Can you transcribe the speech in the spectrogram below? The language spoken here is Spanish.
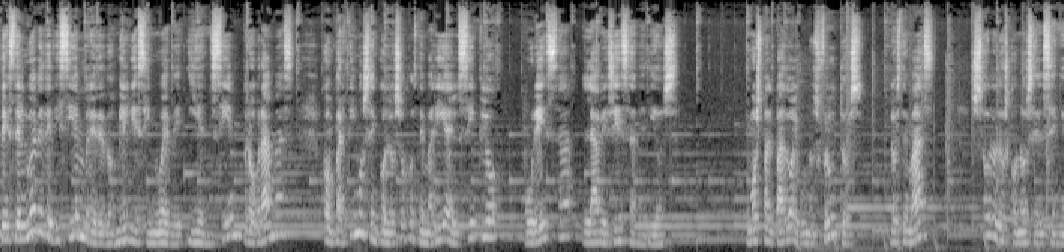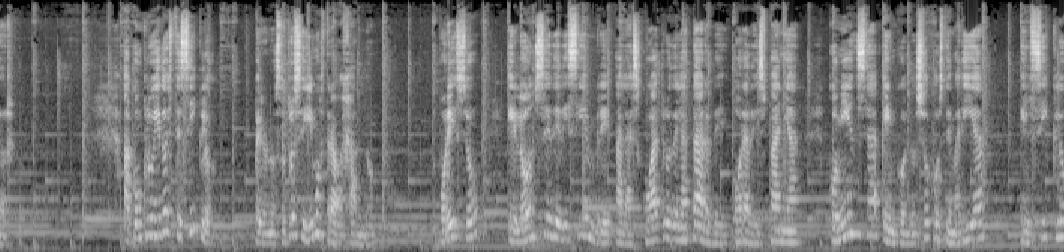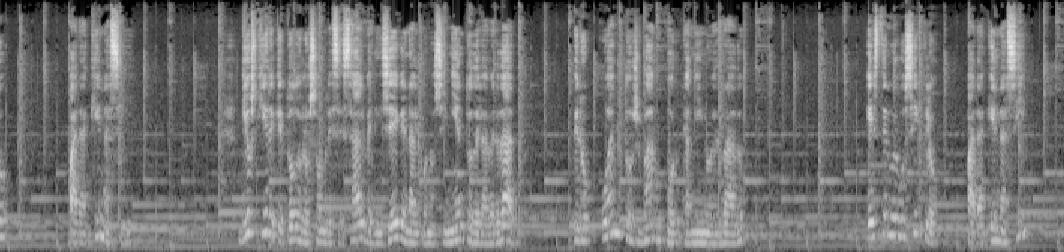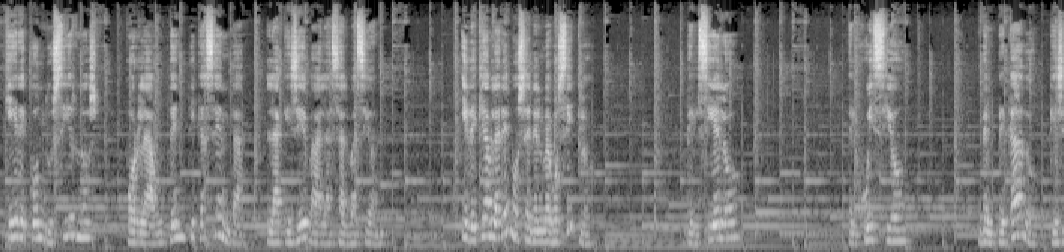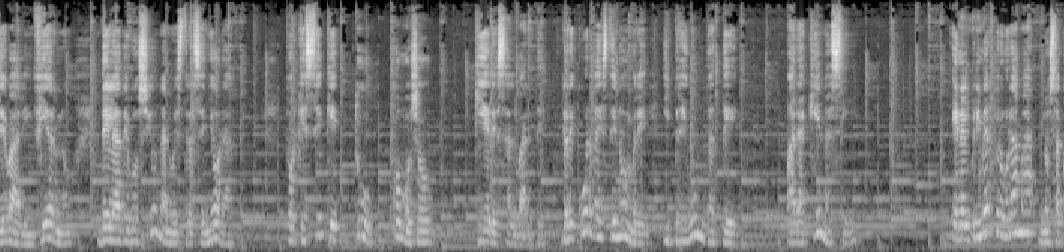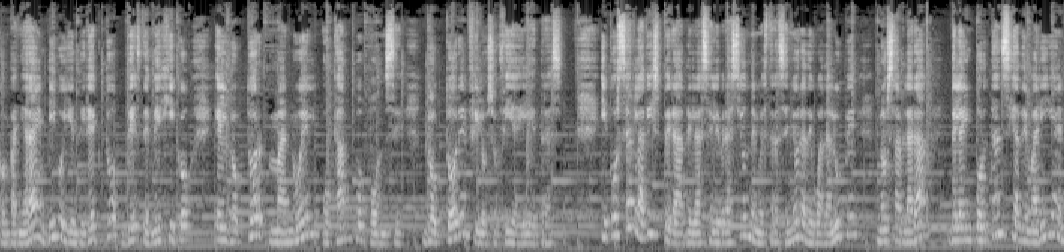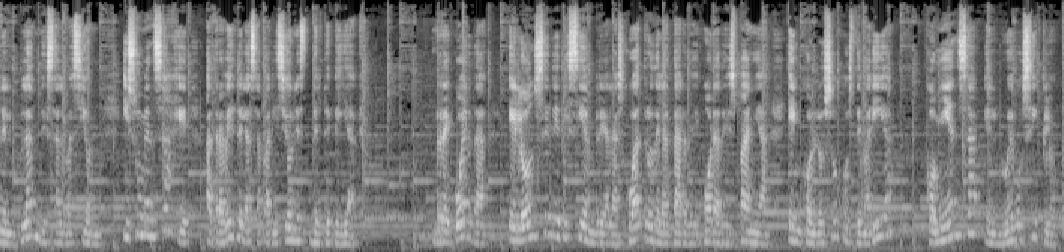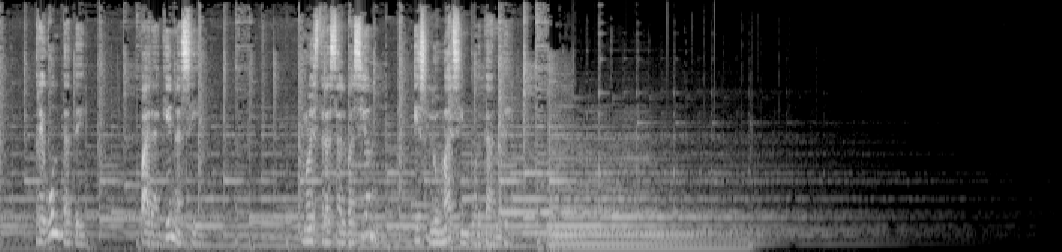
Desde el 9 de diciembre de 2019 y en 100 programas, compartimos en Con los Ojos de María el ciclo Pureza, la belleza de Dios. Hemos palpado algunos frutos, los demás solo los conoce el Señor. Ha concluido este ciclo, pero nosotros seguimos trabajando. Por eso, el 11 de diciembre a las 4 de la tarde, hora de España, comienza en Con los Ojos de María el ciclo ¿Para qué nací? Dios quiere que todos los hombres se salven y lleguen al conocimiento de la verdad, pero ¿cuántos van por camino errado? Este nuevo ciclo, ¿Para qué nací?, quiere conducirnos por la auténtica senda, la que lleva a la salvación. ¿Y de qué hablaremos en el nuevo ciclo? Del cielo, del juicio, del pecado que lleva al infierno, de la devoción a Nuestra Señora, porque sé que tú, como yo, quieres salvarte. Recuerda este nombre y pregúntate, ¿para qué nací? En el primer programa nos acompañará en vivo y en directo desde México el doctor Manuel Ocampo Ponce, doctor en Filosofía y Letras. Y por ser la víspera de la celebración de Nuestra Señora de Guadalupe, nos hablará de la importancia de María en el plan de salvación y su mensaje a través de las apariciones del Tepeyac. Recuerda, el 11 de diciembre a las 4 de la tarde, hora de España, en Con los Ojos de María, Comienza el nuevo ciclo. Pregúntate, ¿para qué nací? Nuestra salvación es lo más importante.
